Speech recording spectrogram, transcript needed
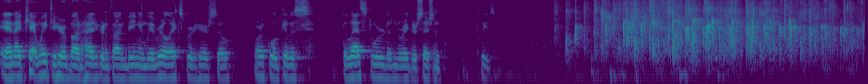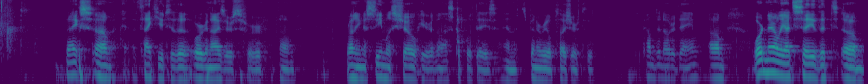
And I can't wait to hear about Heidegger and being, and we have a real expert here, so Mark will give us the last word in the regular session, please. Thanks. Um, thank you to the organizers for um, running a seamless show here the last couple of days, and it's been a real pleasure to, to come to Notre Dame. Um, ordinarily, I'd say that um,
